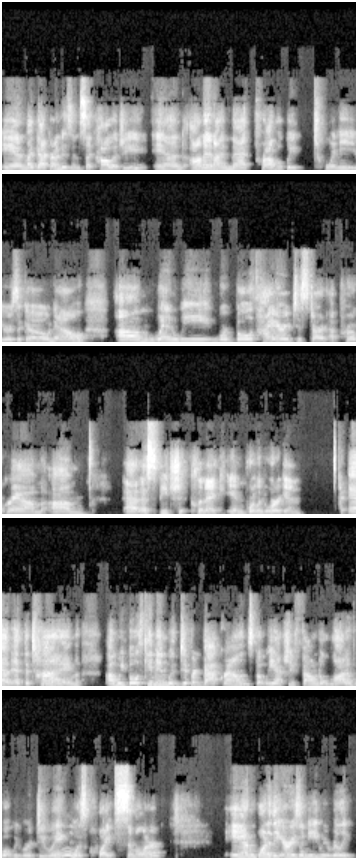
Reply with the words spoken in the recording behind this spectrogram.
and my background is in psychology. And Anna and I met probably 20 years ago now um, when we were both hired to start a program um, at a speech clinic in Portland, Oregon. And at the time, um, we both came in with different backgrounds, but we actually found a lot of what we were doing was quite similar. And one of the areas of need we really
